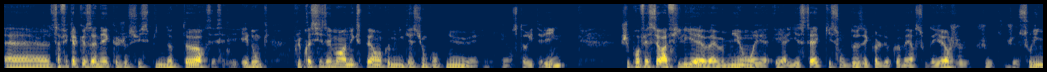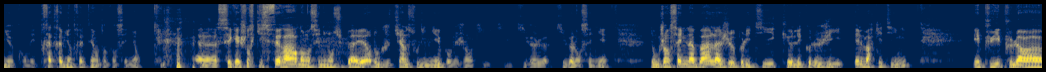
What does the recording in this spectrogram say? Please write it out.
ça fait quelques années que je suis spin doctor et donc plus précisément un expert en communication contenu et en storytelling. Je suis professeur affilié à Lyon et, à l'IESEG, qui sont deux écoles de commerce où d'ailleurs je, souligne qu'on est très très bien traité en tant qu'enseignant. Euh, c'est quelque chose qui se fait rare dans l'enseignement supérieur, donc je tiens à le souligner pour les gens qui, veulent, qui veulent enseigner. Donc j'enseigne là-bas la géopolitique, l'écologie et le marketing. Et puis, plus là,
